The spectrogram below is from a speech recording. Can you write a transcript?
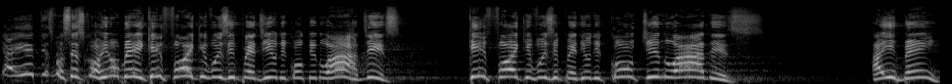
E aí diz: vocês corriam bem. Quem foi que vos impediu de continuar? Diz. Quem foi que vos impediu de continuardes? A ir bem,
